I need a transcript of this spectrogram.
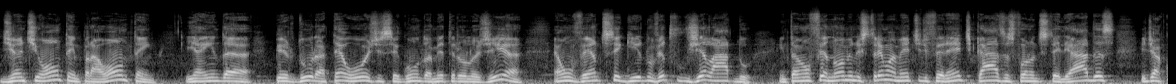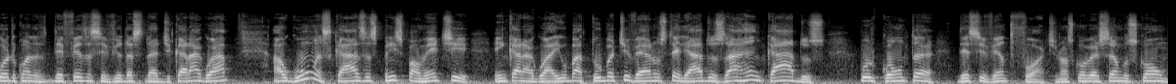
de anteontem para ontem, e ainda perdura até hoje, segundo a meteorologia, é um vento seguido, um vento gelado. Então é um fenômeno extremamente diferente. Casas foram destelhadas e, de acordo com a Defesa Civil da cidade de Caraguá, algumas casas, principalmente em Caraguá e Ubatuba, tiveram os telhados arrancados por conta desse vento forte. Nós conversamos com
